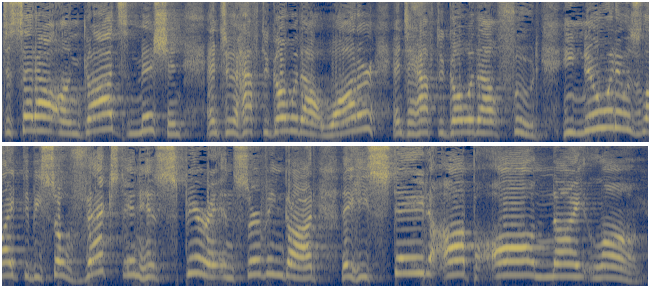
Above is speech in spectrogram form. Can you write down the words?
to set out on God's mission, and to have to go without water and to have to go without food. He knew what it was like to be so vexed in his spirit in serving God that he stayed up all night long.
